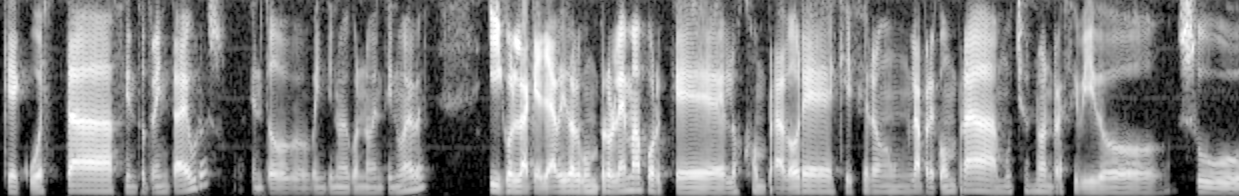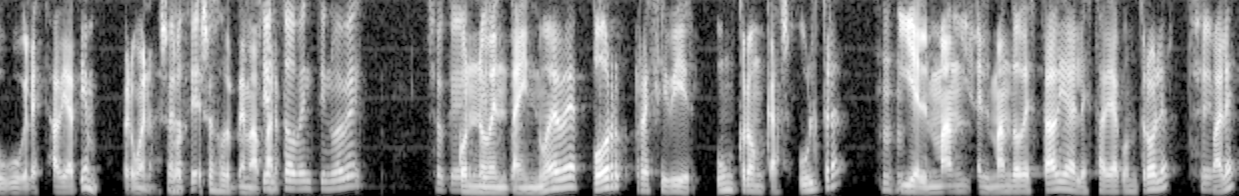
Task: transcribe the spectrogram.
que cuesta 130 euros, 129,99, y con la que ya ha habido algún problema porque los compradores que hicieron la precompra, muchos no han recibido su Google Stadia a tiempo. Pero bueno, eso, Pero es- eso es otro tema aparte. 129. ¿eso qué- Con qué supone? 99 por recibir un Chromecast Ultra y el, man- el mando de Stadia, el Stadia Controller, sí. ¿vale?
